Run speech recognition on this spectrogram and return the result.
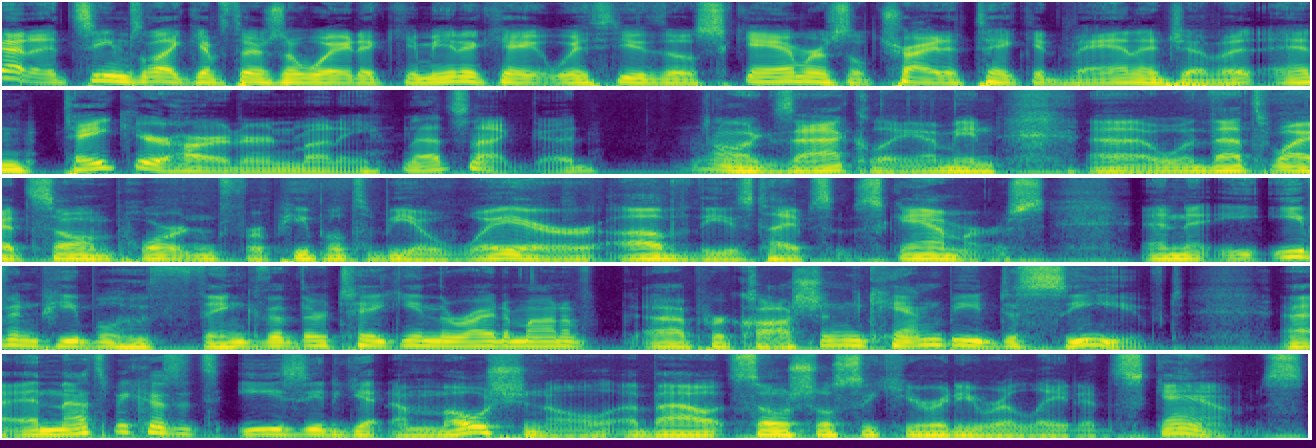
Yeah, it seems like if there's a way to communicate with you, those scammers will try to take advantage of it and take your hard earned money. That's not good. Oh, exactly. I mean, uh, that's why it's so important for people to be aware of these types of scammers. And even people who think that they're taking the right amount of uh, precaution can be deceived. Uh, and that's because it's easy to get emotional about Social Security related scams.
